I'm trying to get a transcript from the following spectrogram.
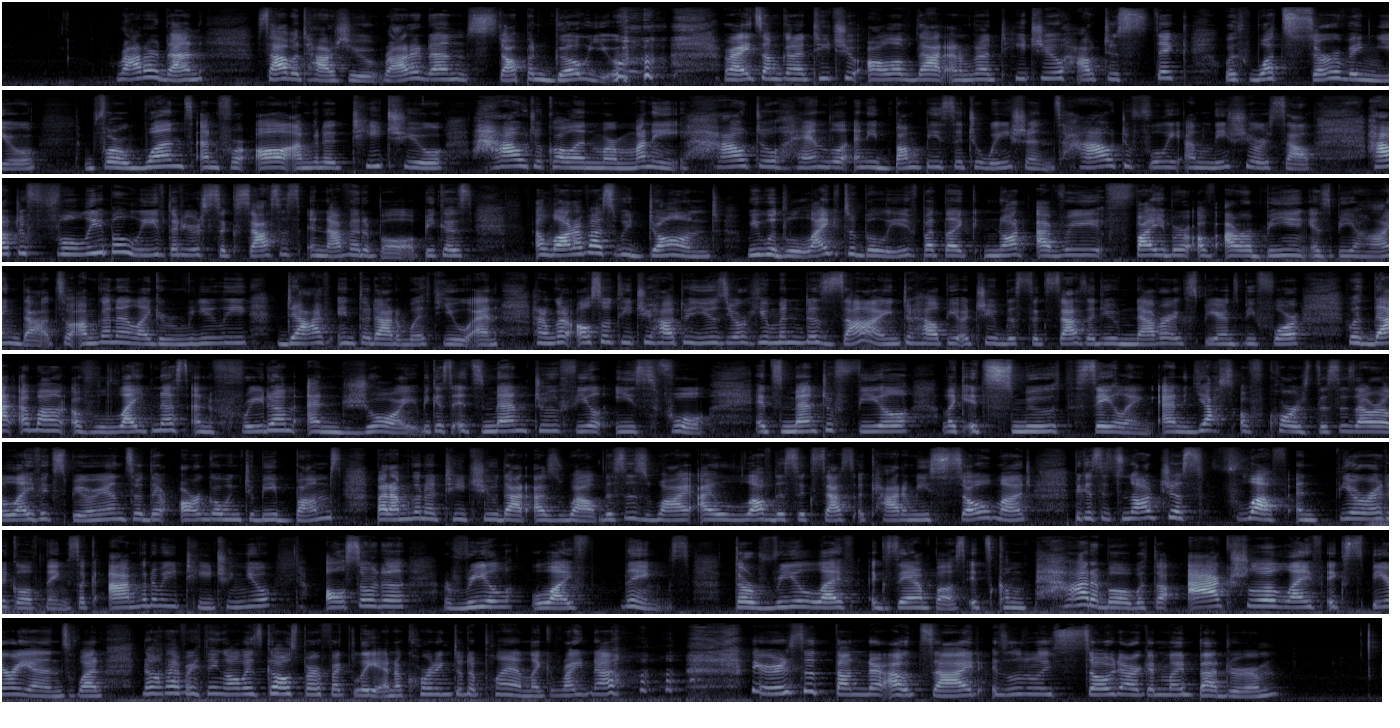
rather than sabotage you, rather than stop and go you, right? So I'm gonna teach you all of that and I'm gonna teach you how to stick with what's serving you. For once and for all, I'm gonna teach you how to call in more money, how to handle any bumpy situations, how to fully unleash yourself, how to fully believe that your success is inevitable because a lot of us we don't. We would like to believe but like not every fiber of our being is behind that. So i'm gonna like really dive into that with you and, and i'm gonna also teach you how to use your human design to help you achieve the success that you've never experienced before with that amount of lightness and freedom and joy because it's meant to feel easeful. It's meant to feel like it's smooth sailing. And yes of course this is our life experience so there are going to be bumps but I'm going to teach you that as well. This is why I love the Success Academy so much because it's not just fluff and theoretical things. Like, I'm going to be teaching you also the real life things, the real life examples. It's compatible with the actual life experience when not everything always goes perfectly and according to the plan. Like right now, there is a thunder outside. It's literally so dark in my bedroom.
